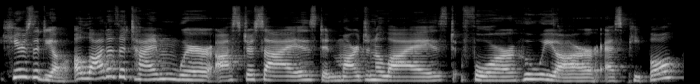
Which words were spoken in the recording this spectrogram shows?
here's the deal a lot of the time we're ostracized and marginalized for who we are as people.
